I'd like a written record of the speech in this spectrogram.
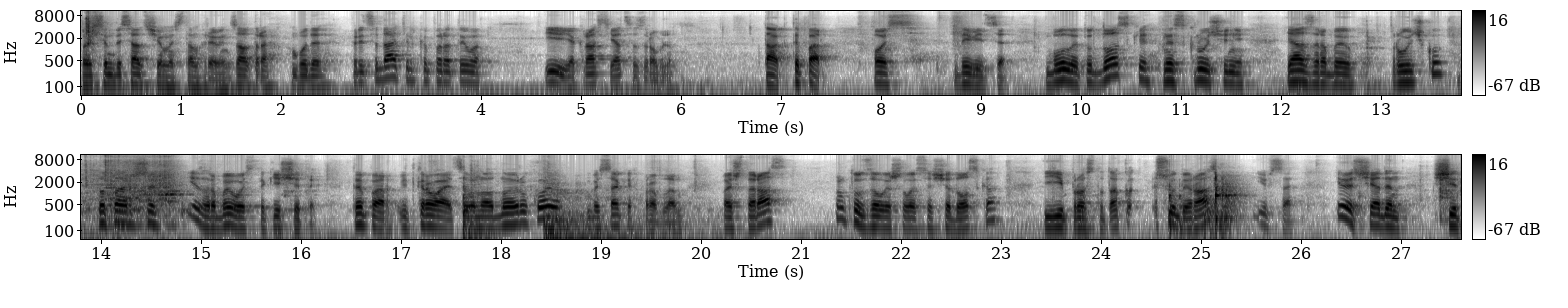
По 70 чимось там гривень. Завтра буде председатель кооператива, і якраз я це зроблю. Так, тепер ось дивіться. Були тут доски не скручені. Я зробив ручку, по-перше, і зробив ось такі щити. Тепер відкривається воно одною рукою без всяких проблем. Бачите, раз. Ну, тут залишилася ще доска. Її просто так от сюди раз і все. І ось ще один щит.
